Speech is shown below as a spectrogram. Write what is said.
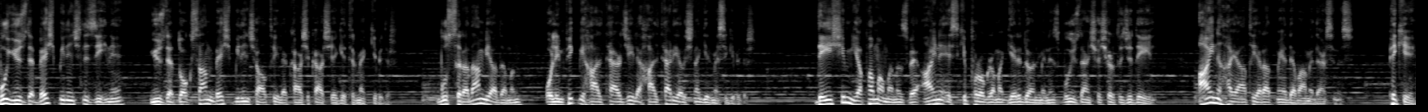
Bu %5 bilinçli zihni %95 bilinçaltı ile karşı karşıya getirmek gibidir. Bu sıradan bir adamın olimpik bir halterci ile halter yarışına girmesi gibidir. Değişim yapamamanız ve aynı eski programa geri dönmeniz bu yüzden şaşırtıcı değil. Aynı hayatı yaratmaya devam edersiniz. Peki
